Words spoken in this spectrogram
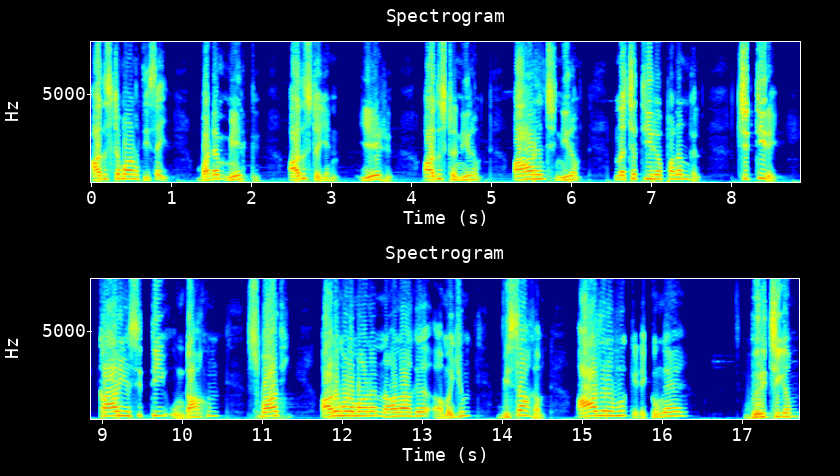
அதிர்ஷ்டமான திசை வடமேற்கு. அதிர்ஷ்ட எண் ஏழு. அதிர்ஷ்ட நிறம் ஆரஞ்சு நிறம். நட்சத்திர பலன்கள். சித்திரை காரிய சித்தி உண்டாகும். சுவாதி அனுகுணமான நாளாக அமையும். விசாகம் ஆதரவு கிடைக்குங்க. விருச்சிகம்.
